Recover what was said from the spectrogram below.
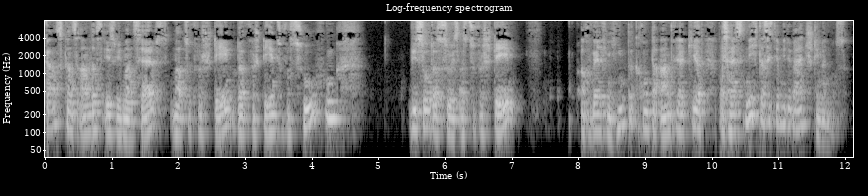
ganz, ganz anders ist wie man selbst, mal zu verstehen oder verstehen zu versuchen, wieso das so ist. Also zu verstehen, auf welchen Hintergrund der andere reagiert. Das heißt nicht, dass ich damit übereinstimmen muss.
